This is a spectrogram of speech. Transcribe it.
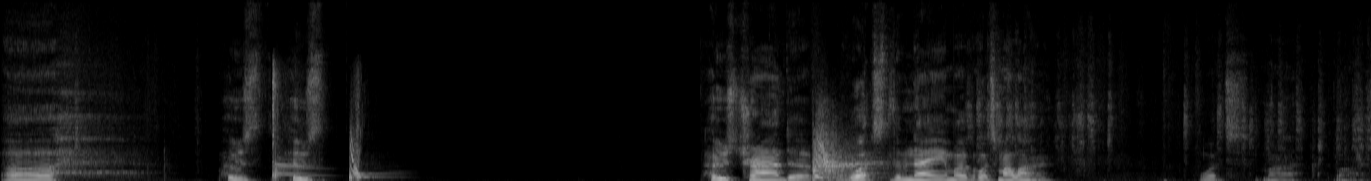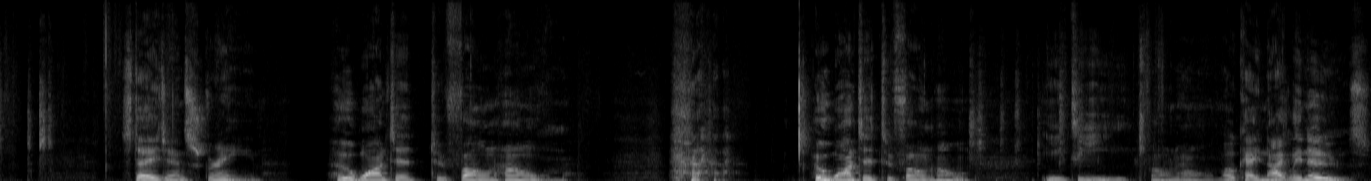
Uh, who's who's who's trying to? What's the name of? What's my line? What's my line? Stage and screen. Who wanted to phone home? Who wanted to phone home? E.T. phone home. Okay, nightly news.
